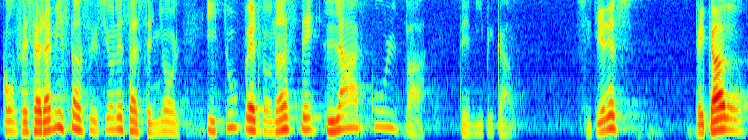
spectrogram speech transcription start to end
Confesaré mis transgresiones al Señor y tú perdonaste la culpa de mi pecado. Si tienes pecado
